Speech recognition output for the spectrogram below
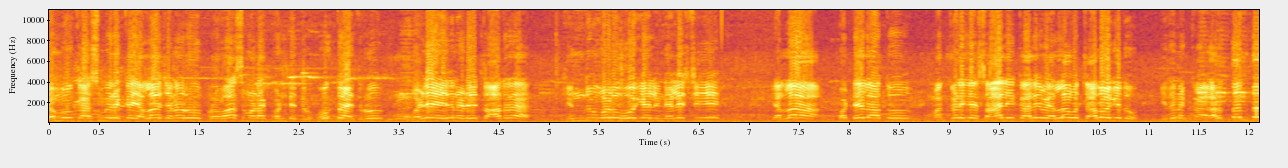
ಜಮ್ಮು ಕಾಶ್ಮೀರಕ್ಕೆ ಎಲ್ಲ ಜನರು ಪ್ರವಾಸ ಮಾಡಕ್ಕೆ ಹೊಂಟಿದ್ರು ಹೋಗ್ತಾ ಇದ್ರು. ಒಳ್ಳೆ ಇದು ನಡೆಯಿತು. ಆದ್ರೆ ಹಿಂದೂಗಳು ಹೋಗಿ ಅಲ್ಲಿ ನೆಲೆಸಿ ಎಲ್ಲ ಹೋಟೆಲ್ ಆತು ಮಕ್ಕಳಿಗೆ ಶಾಲಿ ಕಾಲಿ ಎಲ್ಲವೂ ಚಾಲು ಆಗಿದ್ದು ಇದನ್ನ ಅರ್ಥಂತ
